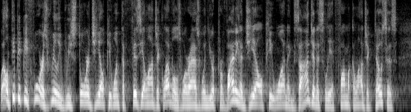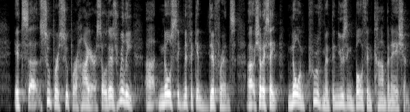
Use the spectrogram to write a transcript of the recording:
well, DPP4s really restore GLP1 to physiologic levels, whereas when you're providing a GLP1 exogenously at pharmacologic doses, it's uh, super, super higher. So there's really uh, no significant difference, uh, should I say, no improvement in using both in combination.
